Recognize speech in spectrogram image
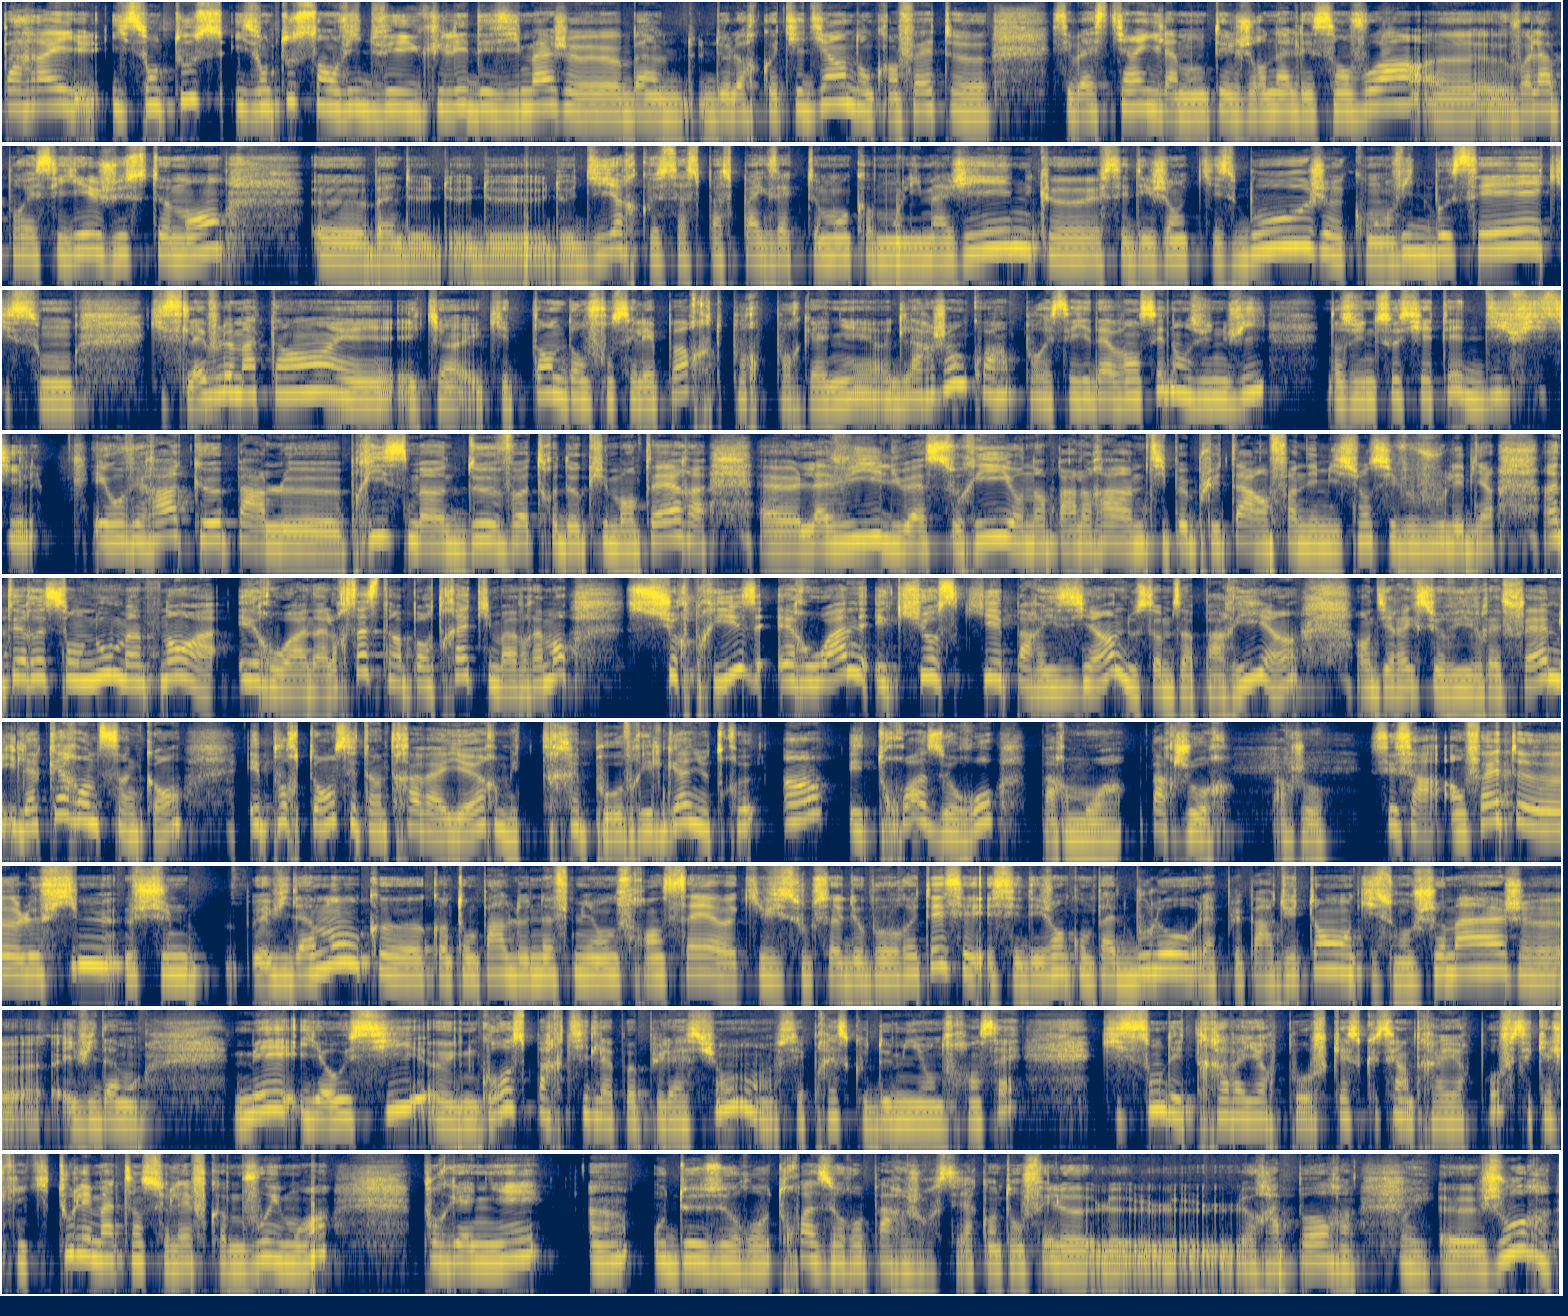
pareil, ils, sont tous, ils ont tous envie de véhiculer des images euh, ben, de leur quotidien. Donc en fait, euh, Sébastien, il a monté le journal des sans-voix euh, voilà, pour essayer justement ben, de, de, de, dire que ça se passe pas exactement comme on l'imagine, que c'est des gens qui se bougent, qui ont envie de bosser, qui, sont, qui se lèvent le matin et, qui, qui, tentent d'enfoncer les portes pour, pour gagner de l'argent, quoi, pour essayer d'avancer dans une vie, dans une société difficile. Et on verra que par le prisme de votre documentaire, euh, la vie lui a souri. On en parlera un petit peu plus tard en fin d'émission si vous voulez bien. Intéressons-nous maintenant à Erwan. Alors ça, c'est un portrait qui m'a vraiment surprise. Erwan est kiosquier parisien. Nous sommes à Paris, hein, en direct sur Vivre FM. Il a 45 ans et pourtant c'est un travailleur, mais très pauvre. Il gagne entre 1 et 3 euros par mois, par jour, par jour. C'est ça. En fait, euh, le film, évidemment que quand on parle de 9 millions de Français euh, qui vivent sous le seuil de pauvreté, c'est des gens qui n'ont pas de boulot la plupart du temps, qui sont au chômage, euh, évidemment. Mais il y a aussi une grosse partie de la population, c'est presque 2 millions de Français, qui sont des travailleurs pauvres. Qu'est-ce que c'est un travailleur pauvre? C'est quelqu'un qui tous les matins se lève comme vous et moi pour gagner 1 ou 2 euros, 3 euros par jour. C'est-à-dire quand on fait le, le, rapport euh, jour,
